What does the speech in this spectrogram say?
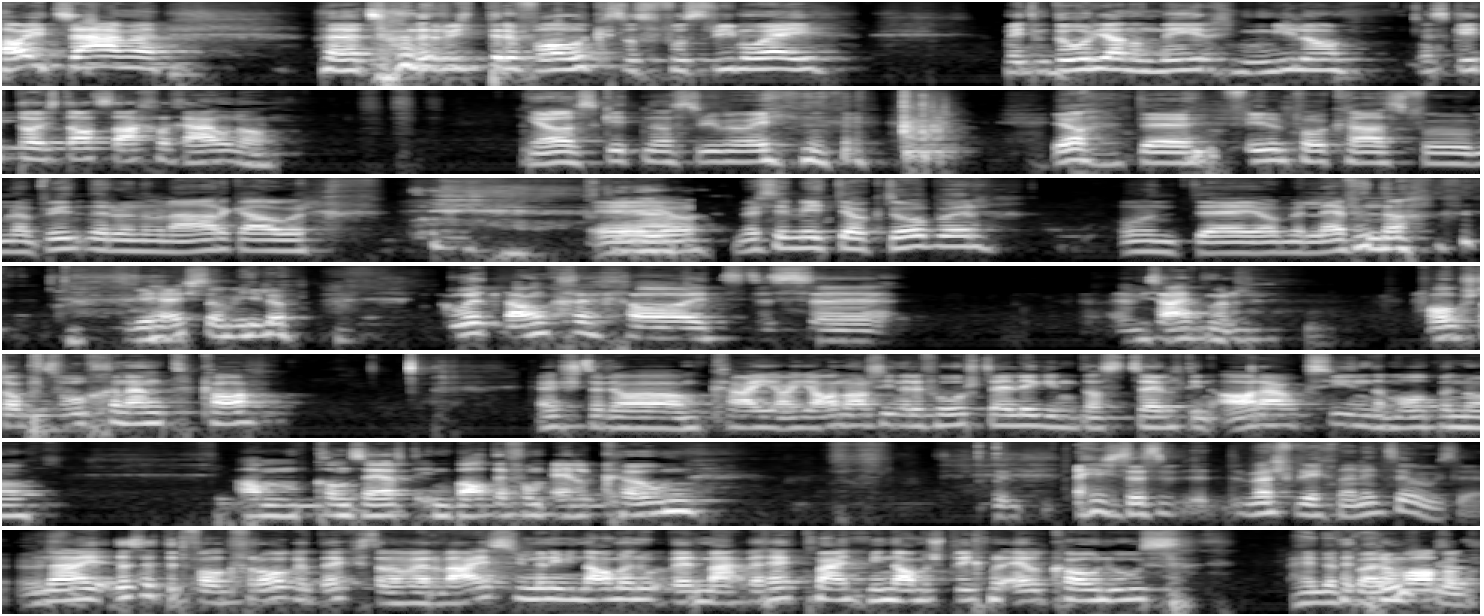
Hallo zusammen äh, zu einer weiteren Folge von Streamaway mit dem Dorian und mir, Milo. Es gibt uns tatsächlich auch noch. Ja, es gibt noch Streamaway. ja, der Filmpodcast von einem Bündner und einem Aargauer. Äh, Genau. ja, wir sind Mitte Oktober und äh, ja, wir leben noch. Wie hast du Milo? Gut, danke. Ich habe jetzt das, äh, wie sagt man, vollgestopftes Wochenende gehabt. Gestern ja am Kai Janar seiner Vorstellung in das Zelt in Aarau gewesen und am Abend noch am Konzert in Baden vom El Cone. Ist das, man spricht noch nicht so aus. Nein, das hat der Fall gefragt extra. Wer weiß, wie man meinen Namen, wer, wer hat gemeint, mein Name spricht man El Cone aus? Haben ein paar Anfang.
